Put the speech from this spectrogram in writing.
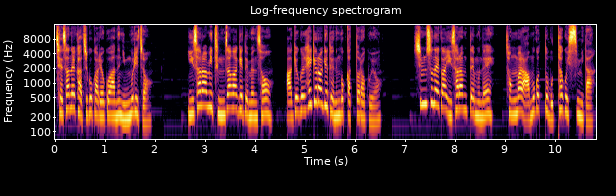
재산을 가지고 가려고 하는 인물이죠. 이 사람이 등장하게 되면서 악역을 해결하게 되는 것 같더라고요. 심순애가 이 사람 때문에 정말 아무것도 못하고 있습니다.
